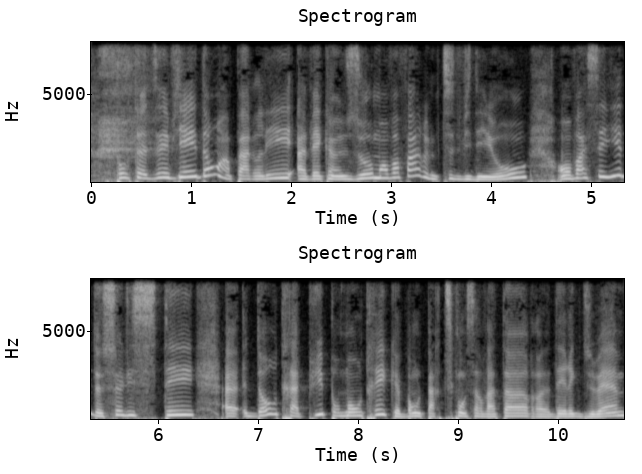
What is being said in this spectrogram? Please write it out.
pour te dire, viens donc en parler avec un Zoom. On va faire une petite vidéo. On va essayer de solliciter euh, d'autres appuis pour montrer que, bon, le Parti conservateur euh, d'Éric Duhem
